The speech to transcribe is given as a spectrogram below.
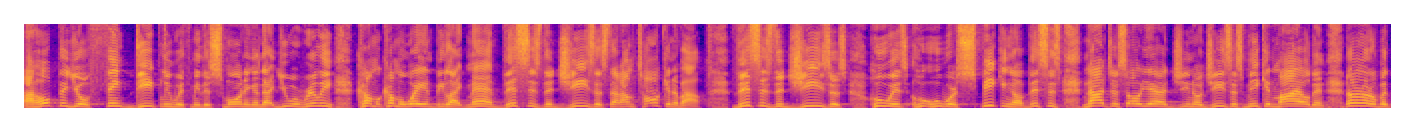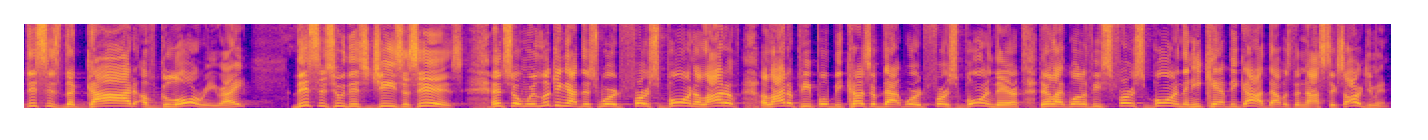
I hope that you'll think deeply with me this morning and that you will really come, come away and be like, man, this is the Jesus that I'm talking about. This is the Jesus who is who, who we're speaking of. This is not just, oh yeah, you know, Jesus meek and mild and no, no, no, but this is the God of glory, right? This is who this Jesus is. And so when we're looking at this word firstborn, a lot of a lot of people, because of that word firstborn there, they're like, well, if he's firstborn, then he can't be God. That was the Gnostics' argument.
